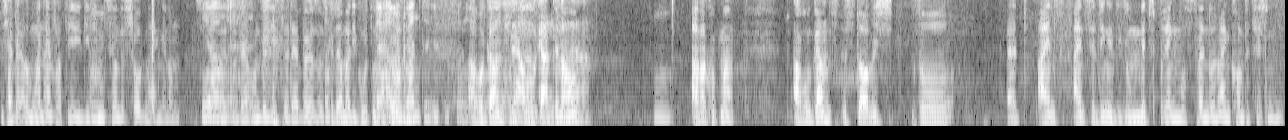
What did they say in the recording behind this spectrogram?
ich habe ja irgendwann einfach die, die Funktion des Schurken eingenommen. So, Mhm. Ja, weißt du, der Unbeliebte, der Böse. Es gibt ja immer die Guten und Der die Bösen. Arrogante hieß es dann. Arrogant hieß es, Arrogante, genau. ja. Mhm. Aber guck mal, Arroganz ist, glaube ich, so et- eins, eins der Dinge, die du mitbringen musst, wenn du in einen Competition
